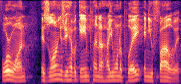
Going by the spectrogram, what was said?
four one, as long as you have a game plan on how you want to play and you follow it.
